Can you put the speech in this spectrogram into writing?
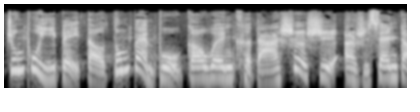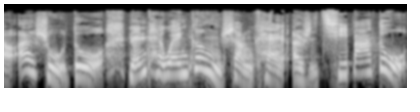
中部以北到东半部高温可达摄氏二十三到二十五度，南台湾更上看二十七八度。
